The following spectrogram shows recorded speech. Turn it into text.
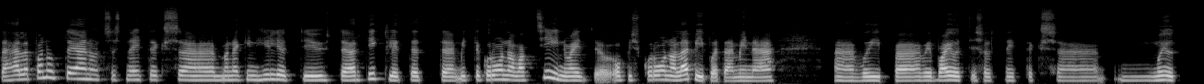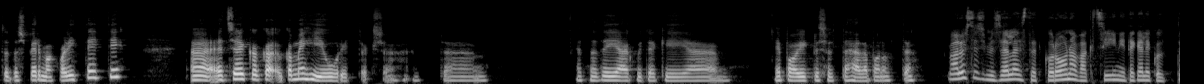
tähelepanuta jäänud, sest näiteks ma nägin hiljuti ühte artiklit, et mitte koroonavaktsiin, vaid hoopis koroona läbipõdemine võib, võib ajutiselt näiteks mõjutada sperma kvaliteeti Äh, et seega ka, ka mehi uuritakse, et, äh, et nad ei jää kuidagi äh, ebaõiglaselt tähelepanuta me alustasime sellest, et koroonavaktsiini tegelikult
